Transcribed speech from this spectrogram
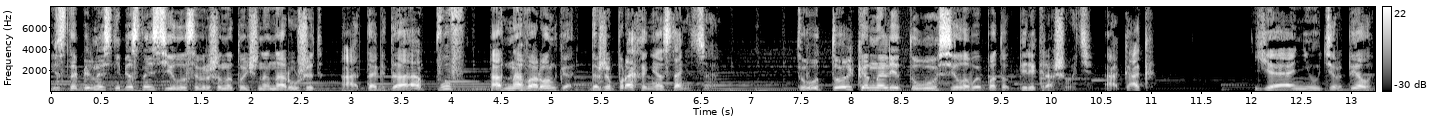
И стабильность небесной силы совершенно точно нарушит. А тогда, пуф, одна воронка, даже праха не останется. Тут только на лету силовой поток перекрашивать. А как? Я не утерпел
